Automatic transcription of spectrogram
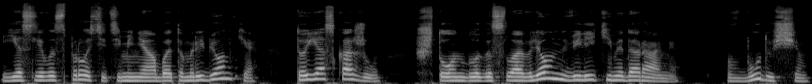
Если вы спросите меня об этом ребенке, то я скажу, что он благословлен великими дарами. В будущем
